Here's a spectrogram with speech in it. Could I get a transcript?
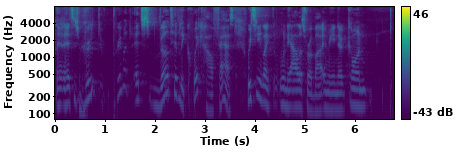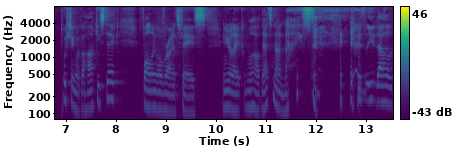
And it's just re- pretty much it's relatively quick how fast we see like when the Atlas robot. I mean, they're going pushing with a hockey stick, falling over on its face, and you're like, well, that's not nice. Because now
